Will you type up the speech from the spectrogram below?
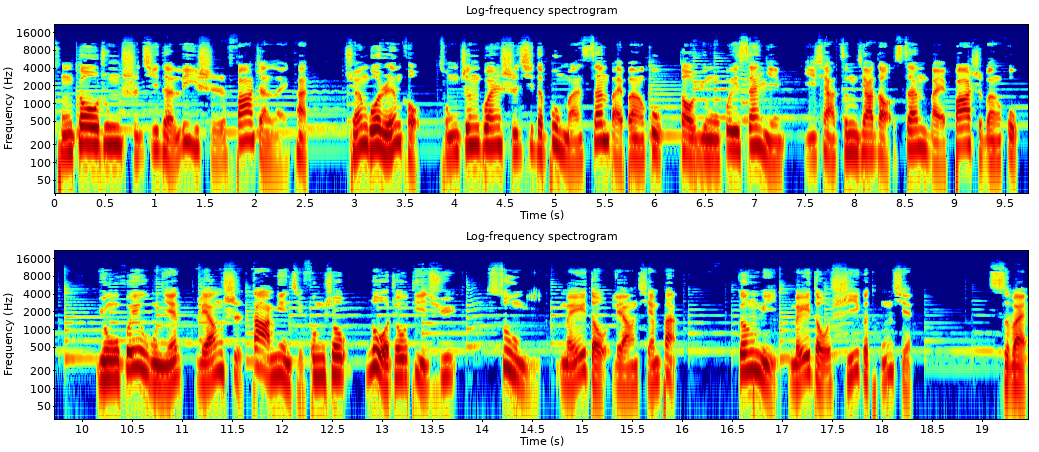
从高中时期的历史发展来看。全国人口从贞观时期的不满三百万户，到永徽三年一下增加到三百八十万户。永徽五年，粮食大面积丰收，洛州地区粟米每斗两钱半，粳米每斗十一个铜钱。此外，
